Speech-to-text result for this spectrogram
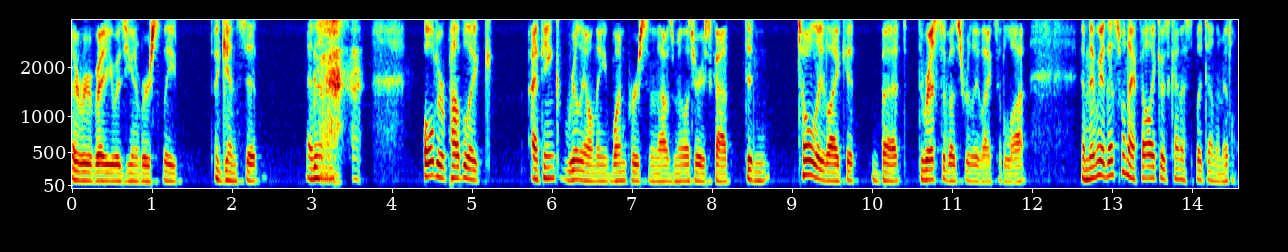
everybody was universally against it. And then Old Republic, I think really only one person, and that was Military Scott, didn't totally like it, but the rest of us really liked it a lot. And then we had this one, I felt like it was kind of split down the middle.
